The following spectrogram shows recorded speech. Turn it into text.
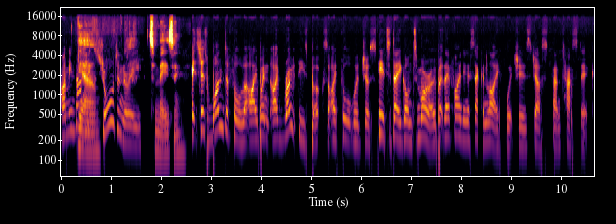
I mean, that's Yeah. extraordinary It's amazing. it's just wonderful that I went I wrote these books that I thought were just here today gone tomorrow but they're finding a second life which is just fantastic.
